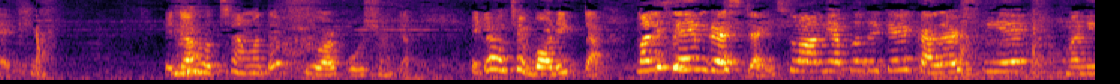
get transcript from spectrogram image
দেখেন, এটা হচ্ছে আমাদের লোয়ার পোর্শনটা এটা হচ্ছে বডিটা মানে সেম ড্রেসটাই সো আমি আপনাদেরকে কালার্স নিয়ে মানে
